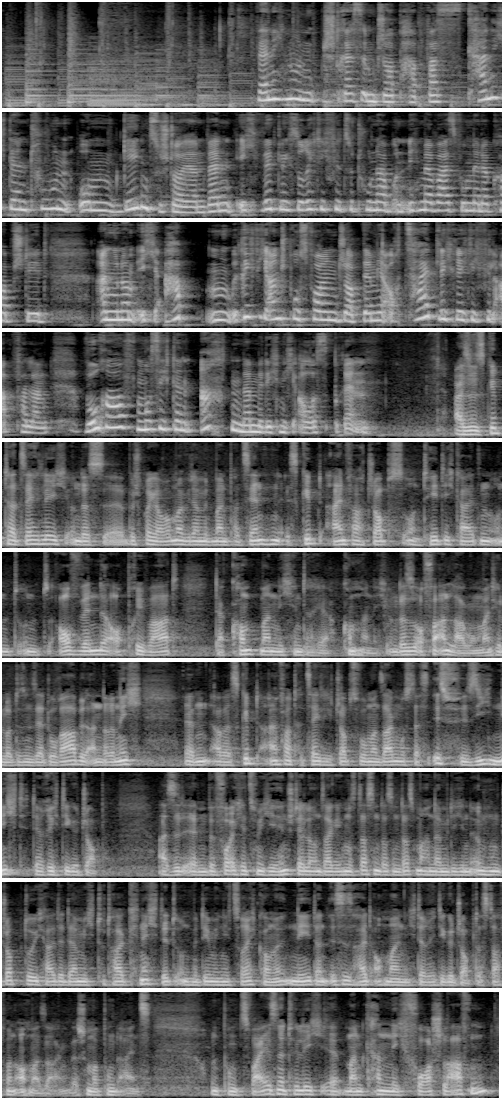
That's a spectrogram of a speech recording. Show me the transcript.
Wenn ich nun Stress im Job habe, was kann ich denn tun, um gegenzusteuern, wenn ich wirklich so richtig viel zu tun habe und nicht mehr weiß, wo mir der Kopf steht? Angenommen, ich habe einen richtig anspruchsvollen Job, der mir auch zeitlich richtig viel abverlangt. Worauf muss ich denn achten, damit ich nicht ausbrenne? Also es gibt tatsächlich, und das äh, bespreche ich auch immer wieder mit meinen Patienten, es gibt einfach Jobs und Tätigkeiten und, und Aufwände, auch privat, da kommt man nicht hinterher, kommt man nicht. Und das ist auch Veranlagung. Manche Leute sind sehr durabel, andere nicht. Ähm, aber es gibt einfach tatsächlich Jobs, wo man sagen muss, das ist für sie nicht der richtige Job. Also ähm, bevor ich jetzt mich hier hinstelle und sage, ich muss das und das und das machen, damit ich in irgendeinem Job durchhalte, der mich total knechtet und mit dem ich nicht zurechtkomme, nee, dann ist es halt auch mal nicht der richtige Job. Das darf man auch mal sagen. Das ist schon mal Punkt eins. Und Punkt zwei ist natürlich, äh, man kann nicht vorschlafen.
